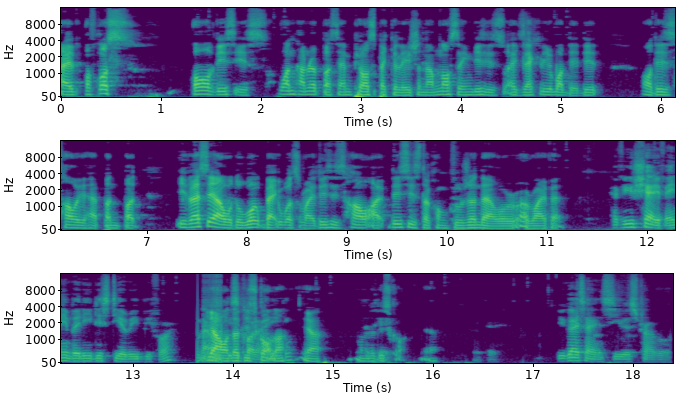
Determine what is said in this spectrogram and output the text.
I of course, all of this is one hundred percent pure speculation. I'm not saying this is exactly what they did or this is how it happened. But if let's say I were to work backwards, right, this is how I, this is the conclusion that I will arrive at. Have you shared with anybody this theory before? Yeah, on on the or Discord lah. Yeah, on the Okay. Discord. Yeah. Okay. You guys are in serious trouble.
